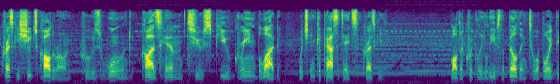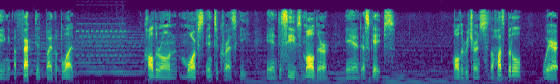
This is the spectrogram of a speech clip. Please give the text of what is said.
Kresge shoots Calderon, whose wound causes him to spew green blood, which incapacitates Kresge. Mulder quickly leaves the building to avoid being affected by the blood. Calderon morphs into Kresge and deceives Mulder and escapes. Mulder returns to the hospital where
